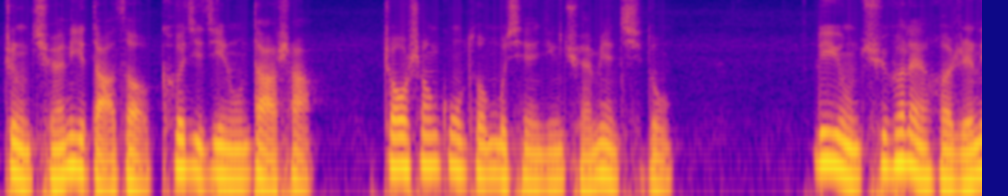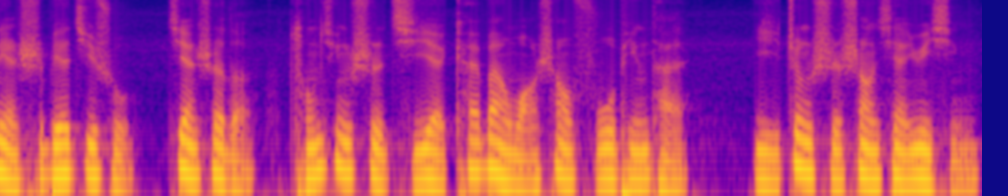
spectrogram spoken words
正全力打造科技金融大厦，招商工作目前已经全面启动。利用区块链和人脸识别技术建设的重庆市企业开办网上服务平台。已正式上线运行。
